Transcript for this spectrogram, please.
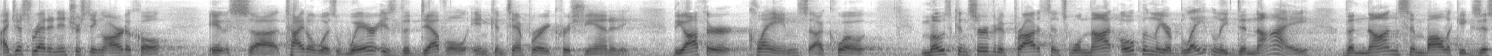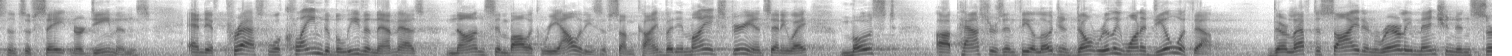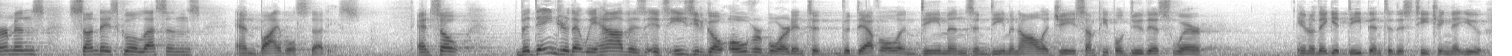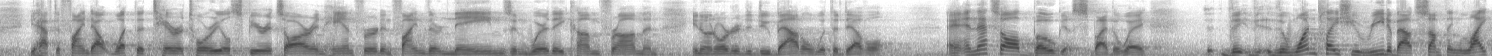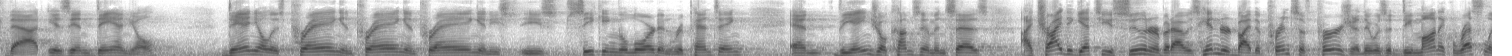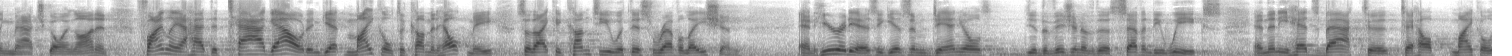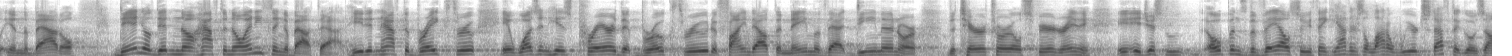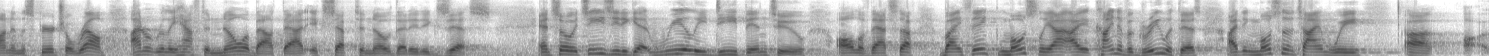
I just read an interesting article. Its uh, title was Where is the Devil in Contemporary Christianity? The author claims, uh, quote, most conservative Protestants will not openly or blatantly deny the non symbolic existence of Satan or demons and if pressed, will claim to believe in them as non symbolic realities of some kind. But in my experience, anyway, most uh, pastors and theologians don't really want to deal with them. They're left aside and rarely mentioned in sermons, Sunday school lessons, and Bible studies. And so the danger that we have is it's easy to go overboard into the devil and demons and demonology. Some people do this where you know they get deep into this teaching that you you have to find out what the territorial spirits are in Hanford and find their names and where they come from and you know in order to do battle with the devil. And, and that's all bogus by the way. The, the, the one place you read about something like that is in Daniel Daniel is praying and praying and praying and he's, he's seeking the Lord and repenting and the angel comes to him and says, I tried to get to you sooner, but I was hindered by the prince of Persia. There was a demonic wrestling match going on. And finally, I had to tag out and get Michael to come and help me so that I could come to you with this revelation. And here it is. He gives him Daniel the vision of the 70 weeks, and then he heads back to, to help Michael in the battle. Daniel didn't know, have to know anything about that. He didn't have to break through. It wasn't his prayer that broke through to find out the name of that demon or the territorial spirit or anything. It, it just opens the veil so you think, yeah, there's a lot of weird stuff that goes on in the spiritual realm. I don't really have to know about that except to know that it exists. And so it's easy to get really deep into all of that stuff. But I think mostly, I, I kind of agree with this. I think most of the time we. Uh,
